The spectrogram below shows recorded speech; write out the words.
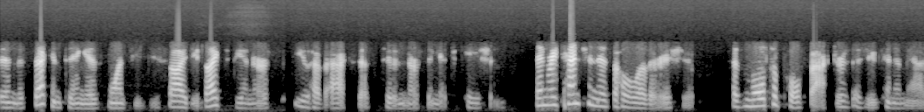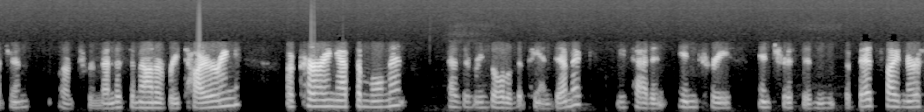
Then the second thing is once you decide you'd like to be a nurse, you have access to nursing education. Then retention is a whole other issue. Has multiple factors, as you can imagine. A tremendous amount of retiring occurring at the moment as a result of the pandemic. We've had an increased interest in the bedside nurse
